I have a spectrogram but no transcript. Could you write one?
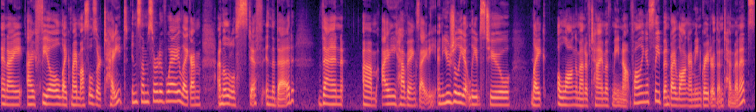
and I I feel like my muscles are tight in some sort of way, like I'm I'm a little stiff in the bed, then um, I have anxiety, and usually it leads to like a long amount of time of me not falling asleep, and by long I mean greater than ten minutes,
